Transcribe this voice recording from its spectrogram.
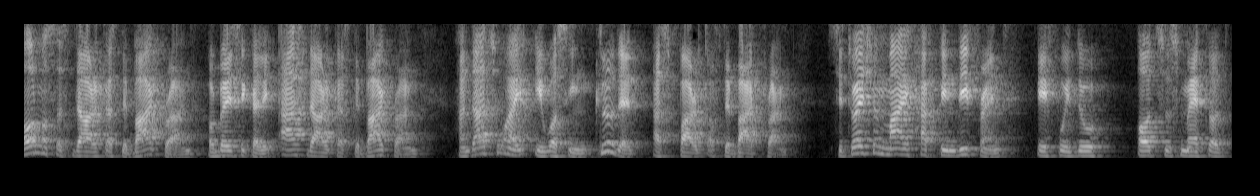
almost as dark as the background, or basically as dark as the background, and that's why it was included as part of the background. Situation might have been different if we do Otsu's method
